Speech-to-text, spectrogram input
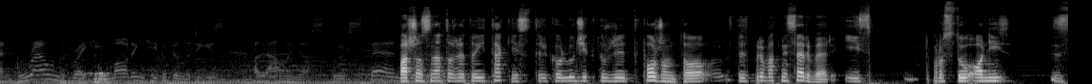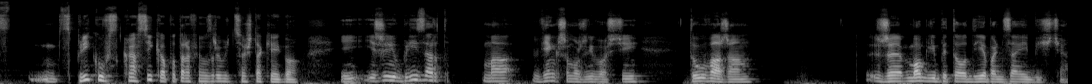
and groundbreaking modding capabilities, allowing us to expand. Patrząc na to, że to i tak jest tylko ludzie, którzy tworzą to, to jest prywatny serwer i z, po prostu oni z, z, z plików z Classica potrafią zrobić coś takiego. I jeżeli Blizzard ma większe możliwości, to uważam, że mogliby to odjebać zajebiście.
